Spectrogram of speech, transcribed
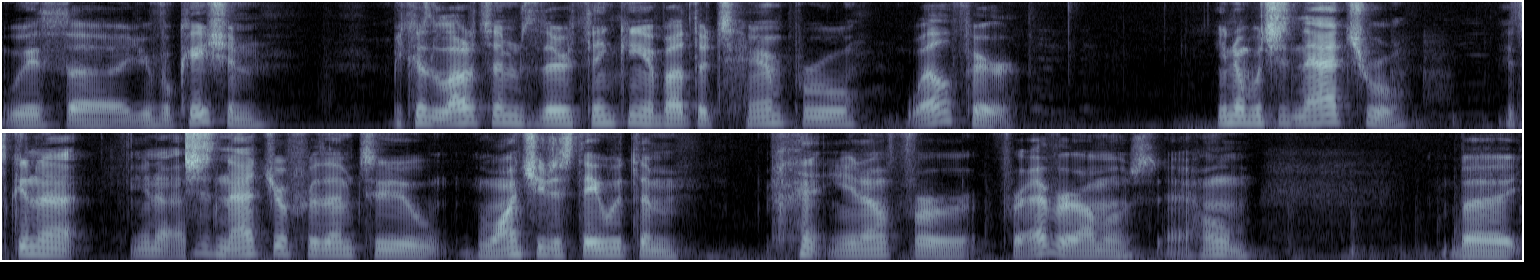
with uh, your vocation because a lot of times they're thinking about their temporal welfare you know which is natural it's gonna you know it's just natural for them to want you to stay with them you know for forever almost at home but,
